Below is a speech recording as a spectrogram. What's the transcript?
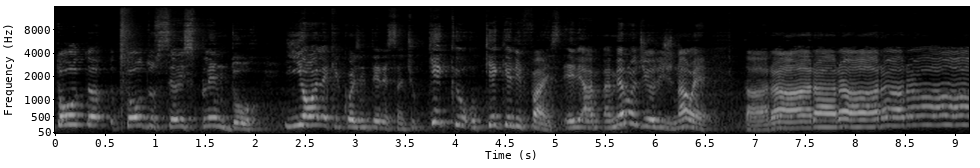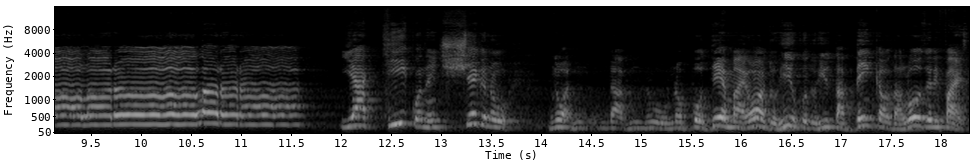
todo, todo o seu esplendor. E olha que coisa interessante. O que que, o que, que ele faz? Ele, a, a melodia original é e aqui, quando a gente chega no, no, na, no, no, poder maior do rio, quando o rio está bem caudaloso, ele faz.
